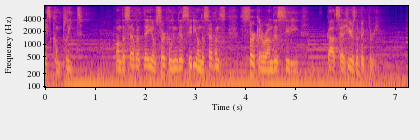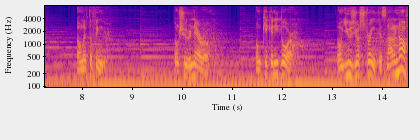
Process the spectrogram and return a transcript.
It's complete. On the seventh day of circling this city, on the seventh circuit around this city, God said, Here's the victory. Don't lift a finger. Don't shoot an arrow. Don't kick any door. Don't use your strength. It's not enough.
